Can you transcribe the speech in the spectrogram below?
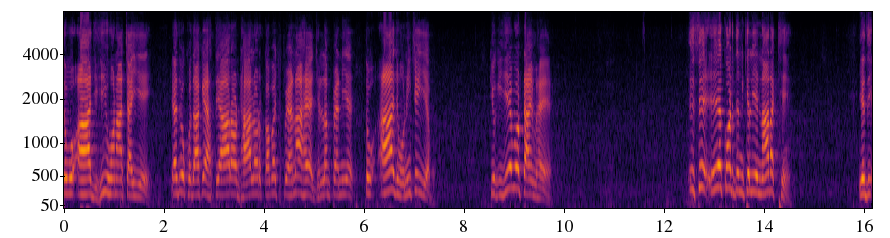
तो वो आज ही होना चाहिए। यदि वो खुदा के हथियार और ढाल और कवच पहना है, झिल्लम पहनी है तो आज होनी चाहिए अब, क्योंकि ये वो टाइम है। इसे एक और दिन के लिए ना रखें। यदि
